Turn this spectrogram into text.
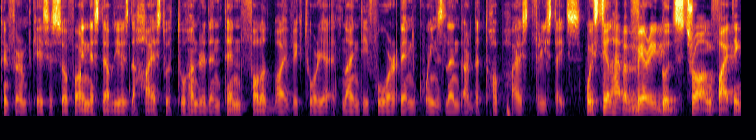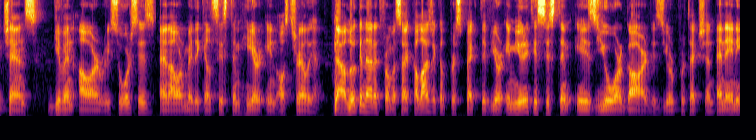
confirmed cases so far. NSW is the highest with 210, followed by Victoria at 94, then Queensland are the top highest three states. We still have a very good, strong fighting chance given our resources and our medical system here in Australia. Now, looking at it from a psychological perspective, your immunity system is your guard, is your protection. And any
